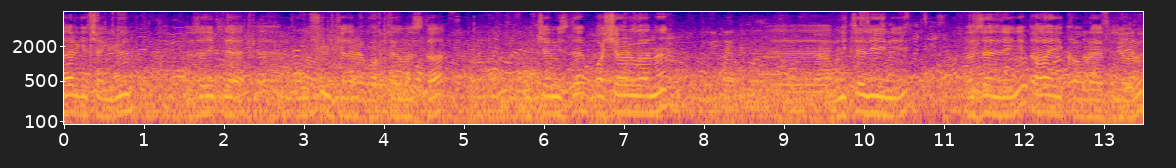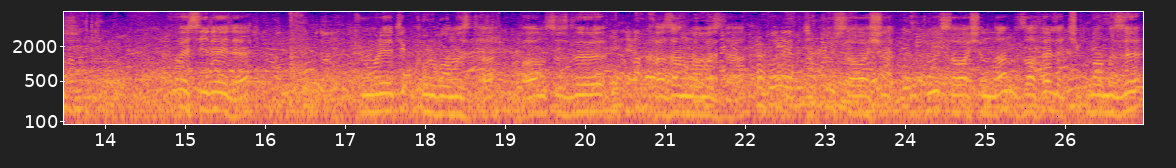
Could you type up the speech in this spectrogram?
Her geçen gün özellikle e, komşu ülkelere baktığımızda ülkemizde başarılarının e, niteliğini, özelliğini daha iyi kavrayabiliyoruz. Bu vesileyle Cumhuriyeti kurmamızda, bağımsızlığı kazanmamızda, Kurtuluş Savaşı, Kurtuluş Savaşı'ndan zaferle çıkmamızı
